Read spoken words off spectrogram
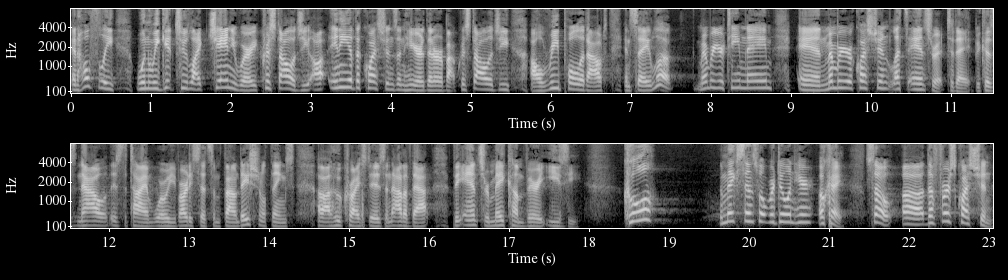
And hopefully, when we get to like January, Christology, uh, any of the questions in here that are about Christology, I'll re pull it out and say, look, remember your team name and remember your question. Let's answer it today because now is the time where we've already said some foundational things about who Christ is, and out of that, the answer may come very easy. Cool? It makes sense what we're doing here? Okay, so uh, the first question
